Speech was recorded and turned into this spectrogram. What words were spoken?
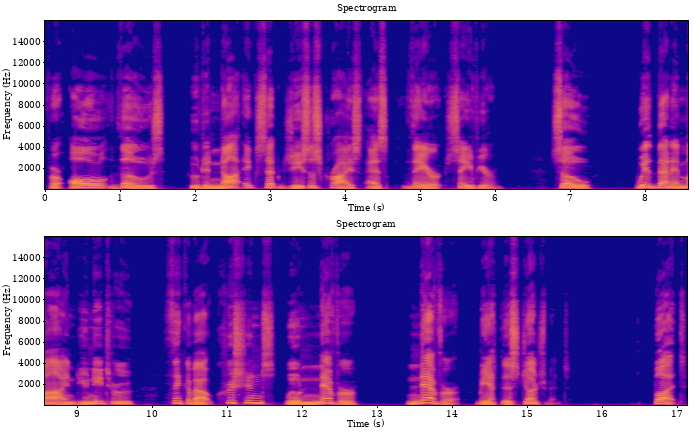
for all those who did not accept Jesus Christ as their Savior. So, with that in mind, you need to think about Christians will never, never be at this judgment. But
